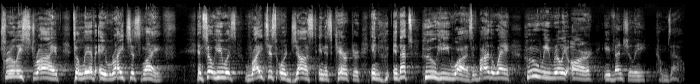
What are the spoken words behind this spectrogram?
truly strived to live a righteous life. And so he was righteous or just in his character, in, and that's who he was. And by the way, who we really are eventually comes out.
